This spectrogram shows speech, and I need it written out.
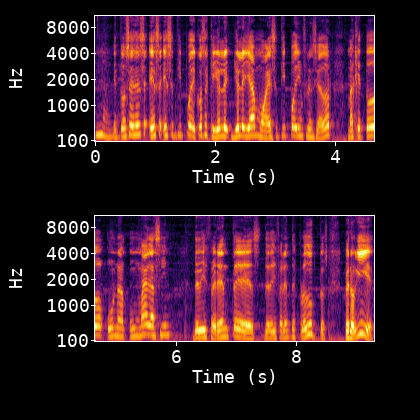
No. Entonces ese, ese, ese tipo de cosas que yo le, yo le llamo a ese tipo de influenciador, más que todo una, un magazine de diferentes, de diferentes productos. Pero Guille,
